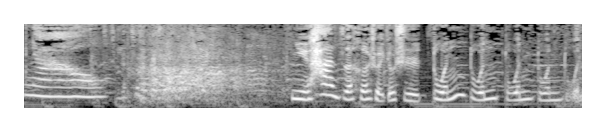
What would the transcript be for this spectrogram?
喵，女汉子喝水就是吨吨吨吨吨。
